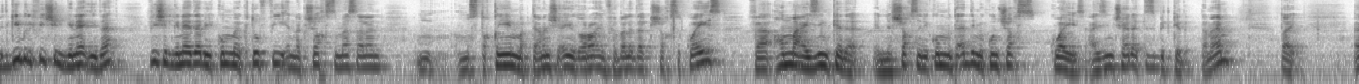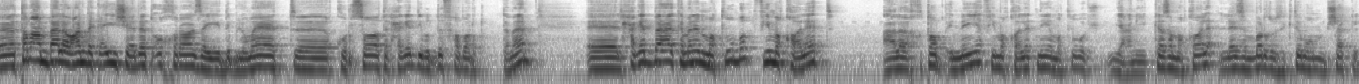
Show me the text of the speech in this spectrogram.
بتجيب الفيش الجنائي ده. الفيش الجنائي ده بيكون مكتوب فيه إنك شخص مثلا مستقيم ما بتعملش أي جرائم في بلدك شخص كويس. فهم عايزين كده إن الشخص اللي يكون متقدم يكون شخص كويس. عايزين شهادة تثبت كده تمام؟ طيب. آه طبعا بقى لو عندك أي شهادات أخرى زي دبلومات آه كورسات الحاجات دي بتضيفها برضو تمام؟ آه الحاجات بقى كمان المطلوبة في مقالات على خطاب النية في مقالات نية مطلوبة يعني كذا مقالة لازم برضو تكتبهم بشكل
